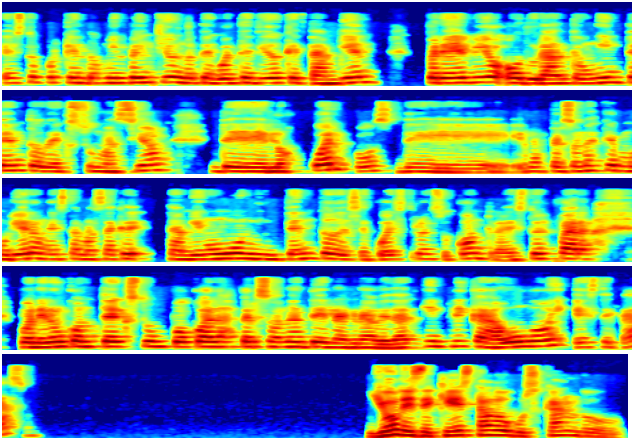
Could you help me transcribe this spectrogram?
Esto porque en 2021 tengo entendido que también previo o durante un intento de exhumación de los cuerpos de las personas que murieron en esta masacre, también hubo un intento de secuestro en su contra. Esto es para poner un contexto un poco a las personas de la gravedad que implica aún hoy este caso. Yo desde que he estado buscando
